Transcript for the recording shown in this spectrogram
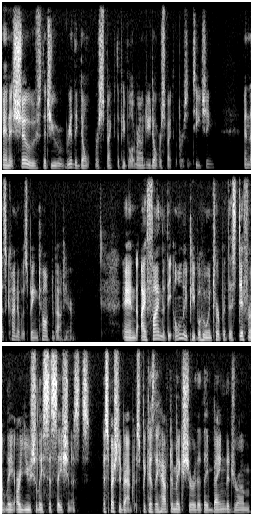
And it shows that you really don't respect the people around you, you don't respect the person teaching. And that's kind of what's being talked about here. And I find that the only people who interpret this differently are usually cessationists, especially Baptists, because they have to make sure that they bang the drum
